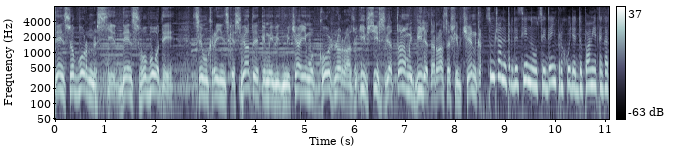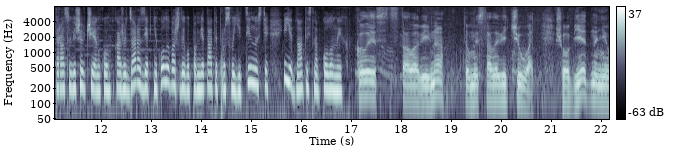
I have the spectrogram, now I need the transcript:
День Соборності, День Свободи. Це українське свято, яке ми відмічаємо кожного разу. І всі святами біля Тараса Шевченка. Сумчани традиційно у цей день приходять до пам'ятника Тарасові Шевченку. кажуть, зараз як ніколи важливо пам'ятати про свої цінності і єднатись навколо них. Коли стала війна, то ми стали відчувати, що об'єднання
